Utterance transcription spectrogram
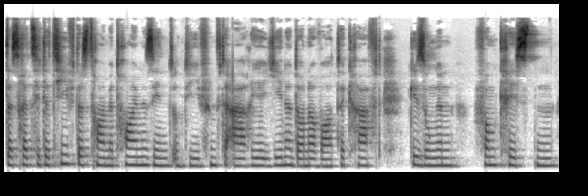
das Rezitativ, das Träume Träume sind und die fünfte Arie jene Donnerworte Kraft, gesungen vom Christen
